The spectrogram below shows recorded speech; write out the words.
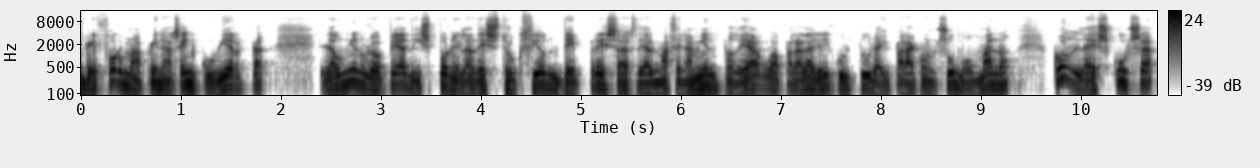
de forma apenas encubierta, la Unión Europea dispone la destrucción de presas de almacenamiento de agua para la agricultura y para consumo humano con la excusa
